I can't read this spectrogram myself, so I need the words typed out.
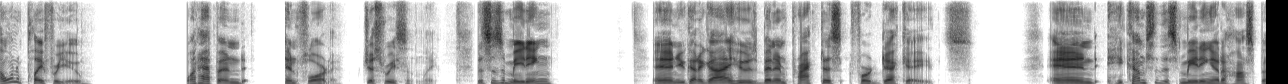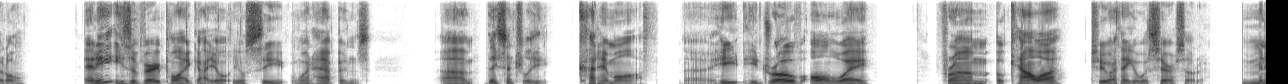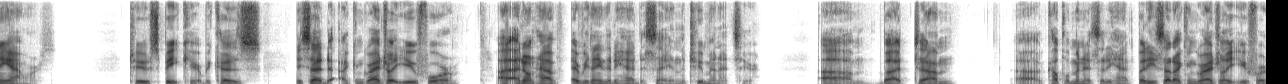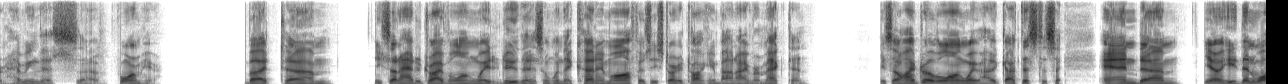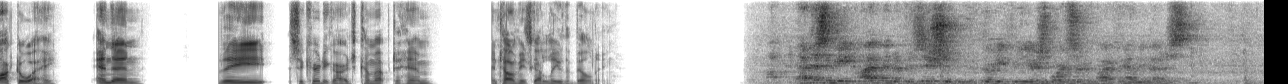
I want to play for you what happened in Florida just recently. This is a meeting, and you got a guy who's been in practice for decades. And he comes to this meeting at a hospital, and he, he's a very polite guy. You'll, you'll see what happens. Um, they essentially cut him off. Uh, he, he drove all the way from Ocala to, I think it was Sarasota, many hours to speak here because they said, I congratulate you for, I, I don't have everything that he had to say in the two minutes here, um, but um, a couple of minutes that he had. But he said, I congratulate you for having this uh, forum here. But um, he said, I had to drive a long way to do this. And when they cut him off as he started talking about ivermectin, he said, I drove a long way. I got this to say. And, um, you know, he then walked away. And then the security guards come up to him and tell him he's got to leave the building. That doesn't mean I've been a physician for 33 years, board certified family medicine.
